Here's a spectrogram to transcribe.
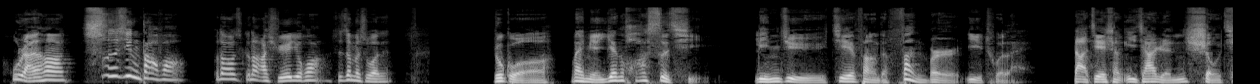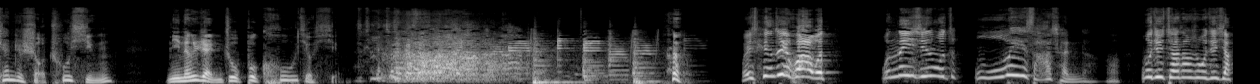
忽然哈诗性大发，不知道搁哪学一句话，是这么说的：如果外面烟花四起，邻居街坊的饭味儿溢出来，大街上一家人手牵着手出行，你能忍住不哭就行。哼，我一听这话，我我内心我这五味杂陈呢啊！我就想当时我就想，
